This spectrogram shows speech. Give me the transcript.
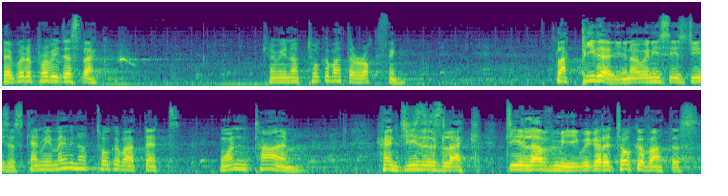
they would have probably just like, can we not talk about the rock thing? Like Peter, you know, when he sees Jesus, can we maybe not talk about that one time? And Jesus like, Do you love me? We've got to talk about this.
